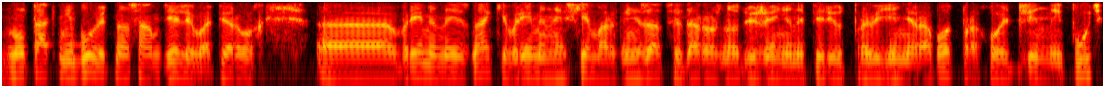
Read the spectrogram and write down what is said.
Ну, так не будет на самом деле. Во-первых, э, временные знаки, временные схемы организации дорожного движения на период проведения работ проходят длинный путь,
